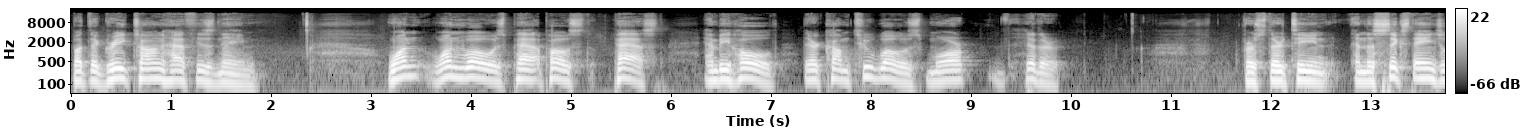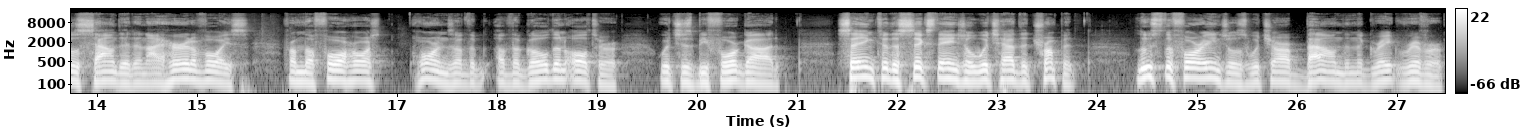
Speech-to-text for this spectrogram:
but the Greek tongue hath his name. One, one woe is pa- post, past, and behold, there come two woes more hither. Verse 13 And the sixth angel sounded, and I heard a voice from the four horse, horns of the, of the golden altar which is before God, saying to the sixth angel which had the trumpet, Loose the four angels which are bound in the great river.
